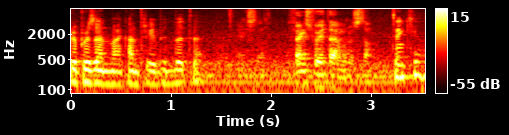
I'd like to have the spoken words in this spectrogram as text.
represent my country a bit better. Excellent. Thanks for your time, Rustam. Thank you.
